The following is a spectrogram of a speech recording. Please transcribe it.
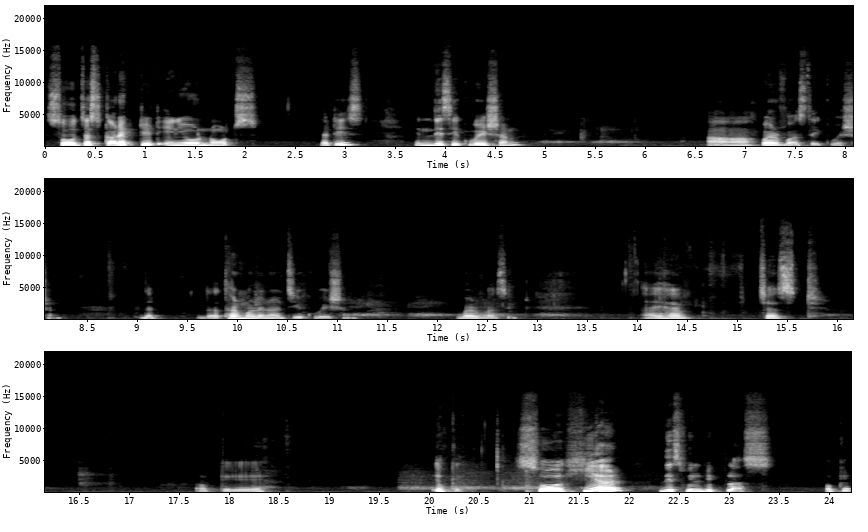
So just correct it in your notes. That is in this equation uh, where was the equation? The, the thermal energy equation. Where was it? I have just okay. Okay. So here this will be plus. Okay.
